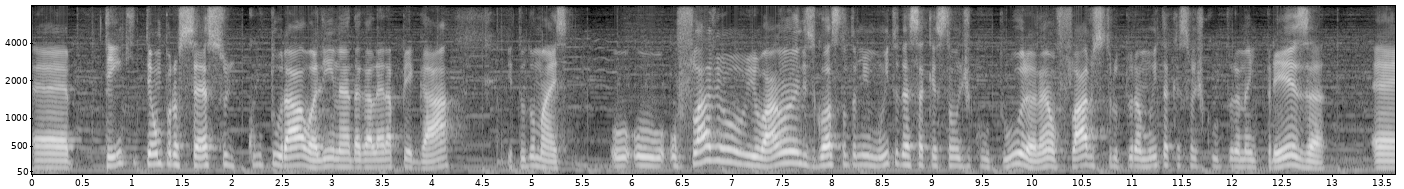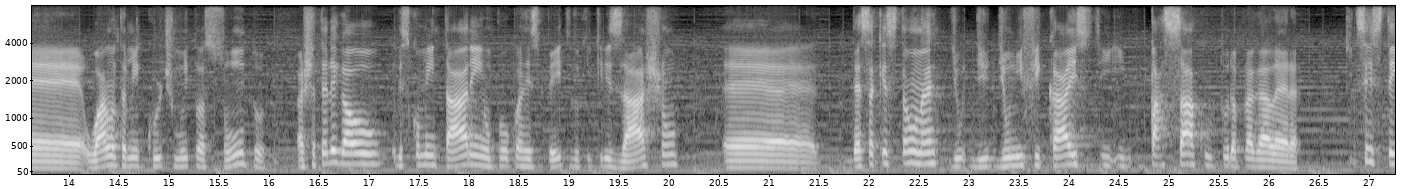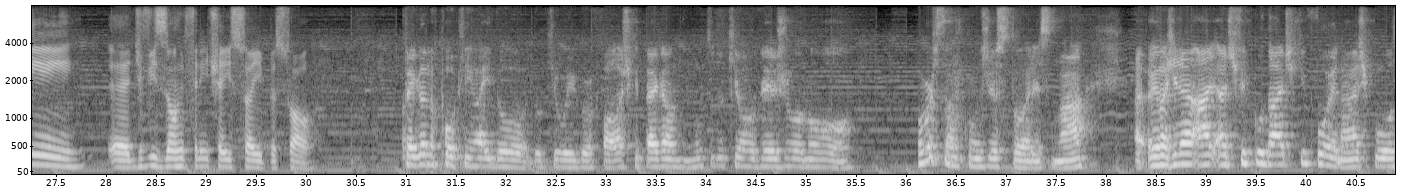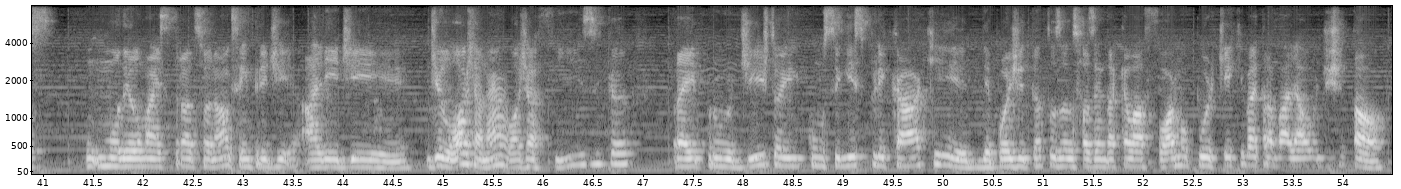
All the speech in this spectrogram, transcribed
é, tem que ter um processo cultural ali, né, da galera pegar e tudo mais. O, o, o, Flávio e o Alan, eles gostam também muito dessa questão de cultura, né? O Flávio estrutura muito a questão de cultura na empresa. É, o Alan também curte muito o assunto. Acho até legal eles comentarem um pouco a respeito do que, que eles acham é, dessa questão, né? De, de, de unificar e, e, passar a cultura pra galera. O que, que vocês têm é, de visão referente a isso aí, pessoal? Pegando um pouquinho aí do, do que o Igor fala, acho que pega muito do que eu vejo no, conversando com os gestores, né? Eu imagino a, a dificuldade que foi, né? Tipo, um modelo mais tradicional, sempre de, ali de, de loja, né? Loja física, para ir para o digital e conseguir explicar que depois de tantos anos fazendo daquela forma, o porquê que vai trabalhar o digital.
